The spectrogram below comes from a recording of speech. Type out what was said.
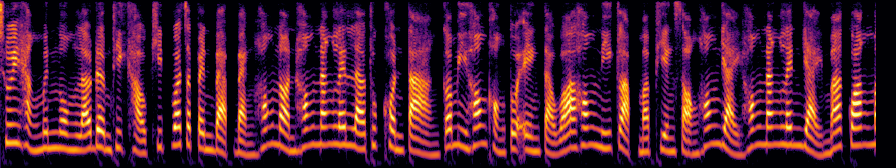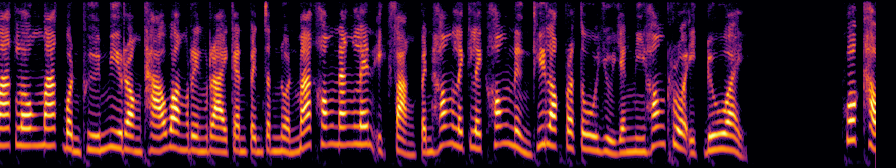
ชุยหังมึนงงแล้วเดิมทีเขาคิดว่าจะเป็นแบบแบ่งห้องนอนห้องนั่งเล่นแล้วทุกคนต่าง ก็มีห้องของตัวเองแต่ว่าห้องนี้กลับมาเพียงสองห้องใหญ่ห้องนั่งเล่นใหญ่มากกว้างมากโล่งมากบนพื้นมีรองเท้าวางเรียงรายกันเป็นจำนวนมากห้องนั่งเล่นอีกฝั่งเป็นห้องเล็ก ๆ ห้องหนึ่งที่ล็อกประตูอยู่ยังมีห้องครัวอีกด้วย พวกเขา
